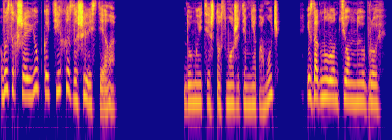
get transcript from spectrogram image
Высохшая юбка тихо зашелестела. «Думаете, что сможете мне помочь?» Изогнул он темную бровь.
